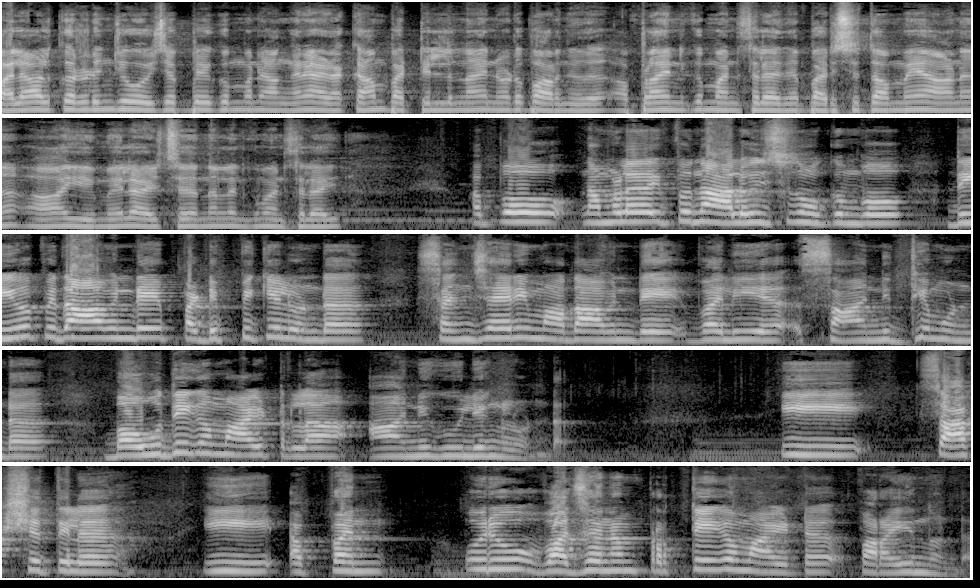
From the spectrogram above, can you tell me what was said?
പല ആൾക്കാരോടും ചോദിച്ചപ്പോഴേക്കും പറഞ്ഞു അങ്ങനെ അഴക്കാൻ പറ്റില്ലെന്നാണ് എന്നോട് പറഞ്ഞത്. അപ്പോഴാണ് എനിക്ക് മനസ്സിലായത്. പരിശുദ്ധമ്മയാണ് ആ ഇമെയിൽ അയച്ചതെന്നുള്ള എനിക്ക് മനസ്സിലായി. അപ്പോൾ നമ്മൾ ഇപ്പോൾ ഒന്ന് ആലോചിച്ച് നോക്കുമ്പോൾ ദൈവപിതാവിന്റെ പഠിപ്പിക്കലുണ്ട് സഞ്ചാരി മാതാവിന്റെ വലിയ സാന്നിധ്യമുണ്ട് ഭൗതികമായിട്ടുള്ള ആനുകൂല്യങ്ങളുണ്ട്. ഈ സാക്ഷ്യത്തിൽ ഈ അപ്പൻ ഒരു വചനം പ്രത്യേകമായിട്ട് പറയുന്നുണ്ട്.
